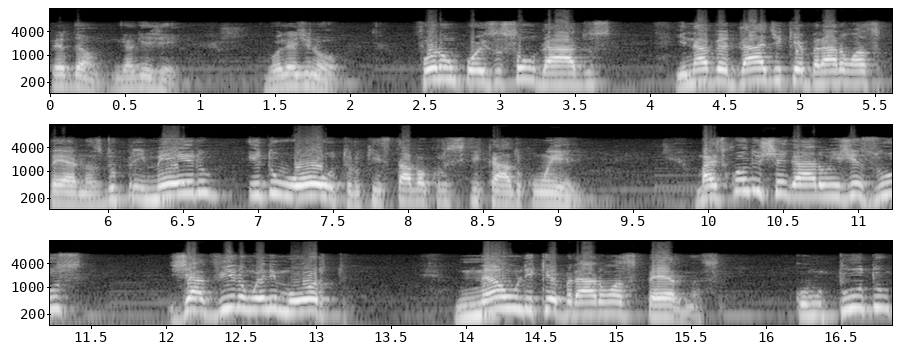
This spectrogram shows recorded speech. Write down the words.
perdão, gaguejei. Vou ler de novo. Foram, pois, os soldados e, na verdade, quebraram as pernas do primeiro e do outro que estava crucificado com ele. Mas quando chegaram em Jesus, já viram ele morto. Não lhe quebraram as pernas. Contudo,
